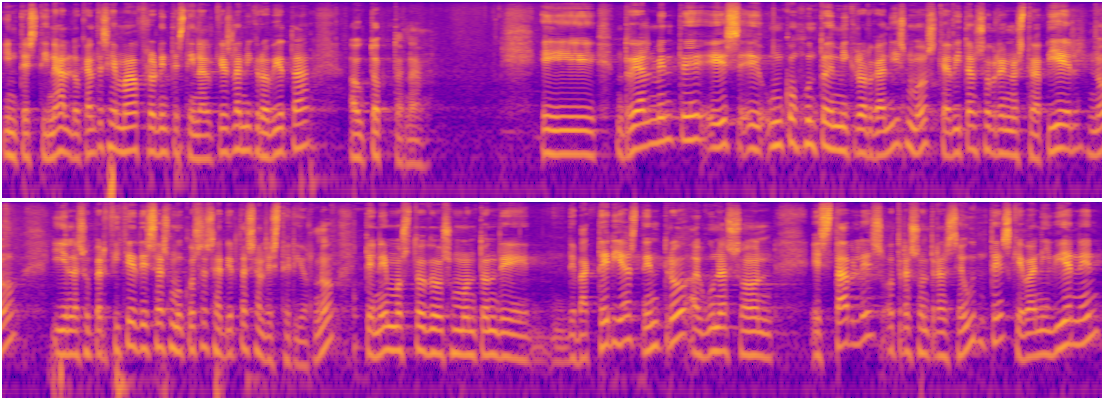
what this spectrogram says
intestinal, lo que antes se llamaba flora intestinal, que es la microbiota autóctona. Eh, realmente es eh, un conjunto de microorganismos que habitan sobre nuestra piel ¿no? y en la superficie de esas mucosas abiertas al exterior. ¿no? Tenemos todos un montón de, bacterias dentro, algunas son estables, otras son transeúntes que van y vienen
